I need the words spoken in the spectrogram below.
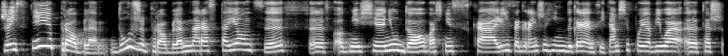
że istnieje problem, duży problem, narastający w, w odniesieniu do właśnie skali zagranicznych ingerencji. Tam się pojawiła też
